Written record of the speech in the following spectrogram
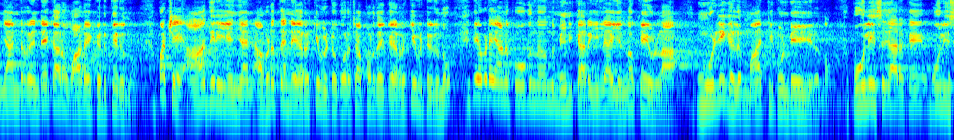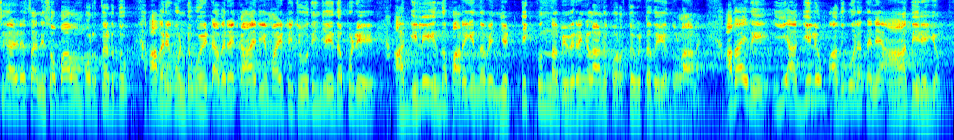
ഞാൻ റെന്റെ കാർ വാടകയ്ക്ക് എടുത്തിരുന്നു. പക്ഷേ ആതിരയെ ഞാൻ അവിടെ തന്നെ ഇറക്കി വിട്ടു കുറച്ച് അപ്പുറത്തേക്ക് ഇറക്കി വിട്ടിരുന്നു. എവിടെയാണ് പോകുന്നതെന്നും എനിക്കറിയില്ല എന്നൊക്കെയുള്ള മൊഴികൾ മാറ്റിക്കൊണ്ടേയിരുന്നു. പോലീസുകാർക്ക് പോലീസുകാരുടെ തനി സ്വഭാവം പുറത്തെടുത്തു. അവരെ കൊണ്ടുപോയിട്ട് അവരെ കാര്യമായിട്ട് ചോദ്യം ചെയ്തപ്പോഴേ അഖിൽ എന്ന് പറയുന്നവൻ ഞെട്ടിക്കുന്ന വിവരങ്ങളാണ് പുറത്തുവിട്ടത് എന്നുള്ളതാണ്. അതായത് ഈ അഖിലും അതുപോലെ തന്നെ ആതിരയും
